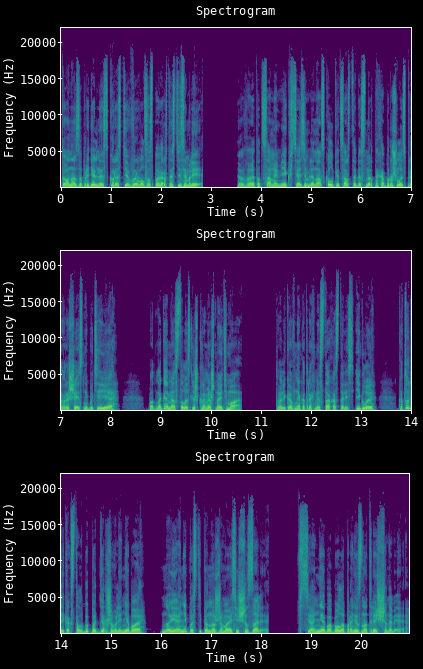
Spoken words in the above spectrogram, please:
то на запредельной скорости вырвался с поверхности Земли. В этот самый миг вся земля на осколке Царства Бессмертных обрушилась, превращаясь в небытие. Под ногами осталась лишь кромешная тьма. Только в некоторых местах остались иглы, которые как столбы поддерживали небо, но и они, постепенно сжимаясь, исчезали. Всё небо было пронизано трещинами.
